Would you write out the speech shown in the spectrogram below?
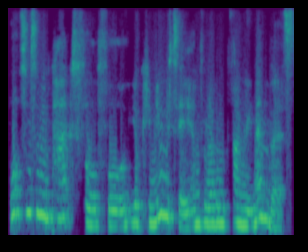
What's also impactful for your community and for other family members?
